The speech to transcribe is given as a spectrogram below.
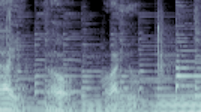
Hi, hello, how are you?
